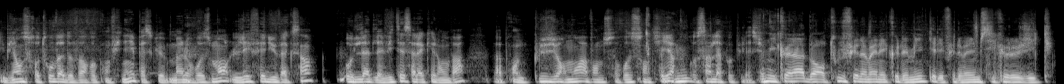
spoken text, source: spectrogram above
eh bien, on se retrouve à devoir reconfiner parce que malheureusement, l'effet du vaccin, au-delà de la vitesse à laquelle on va, va prendre plusieurs mois avant de se ressentir au sein de la population. Nicolas, dans tout le phénomène économique, il y a les phénomènes psychologiques.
